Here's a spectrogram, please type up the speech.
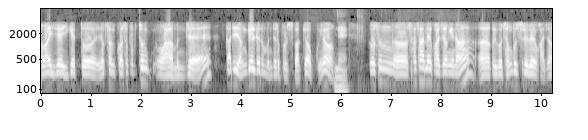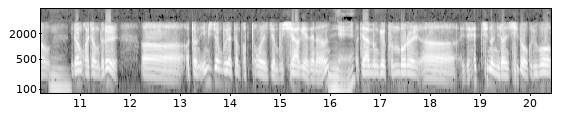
아마 이제 이게 또 역사 교과서 국정화 문제까지 연결되는 문제로 볼 수밖에 없고요. 네. 그것은 어, 사삼의 과정이나 어, 그리고 정부 수립의 과정 음. 이런 과정들을 어, 어떤 임시정부의 어떤 법통을 이제 무시하게 되는 예. 어, 대한민국의 군보를 어 이제 해치는 이런 시도 그리고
